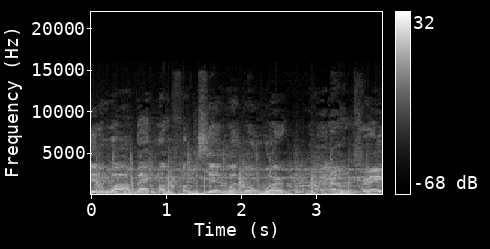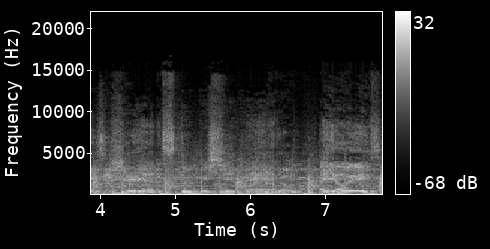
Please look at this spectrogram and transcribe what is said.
did a while back? Motherfucker said wasn't gonna work. That crazy shit. Yeah, the stupid shit, man. Dope. Hey yo, Eazy.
